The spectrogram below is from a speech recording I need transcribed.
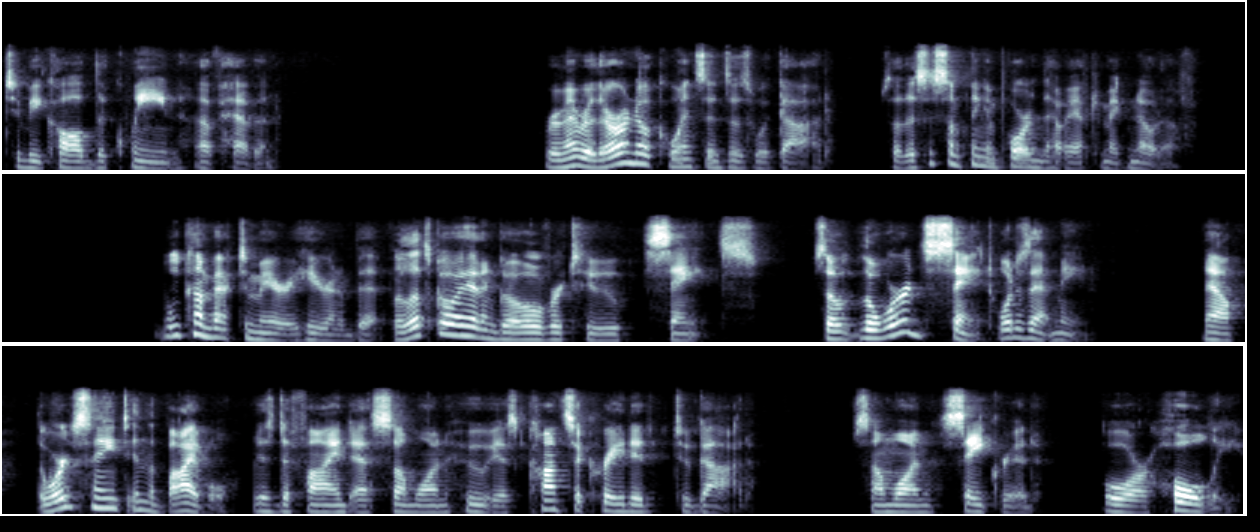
to be called the Queen of Heaven. Remember, there are no coincidences with God, so this is something important that we have to make note of. We'll come back to Mary here in a bit, but let's go ahead and go over to saints. So, the word saint, what does that mean? Now, the word saint in the Bible is defined as someone who is consecrated to God, someone sacred or holy.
